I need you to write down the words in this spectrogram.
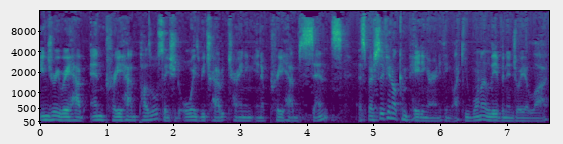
injury rehab and prehab puzzle. So you should always be tra- training in a prehab sense, especially if you're not competing or anything. Like you want to live and enjoy your life.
